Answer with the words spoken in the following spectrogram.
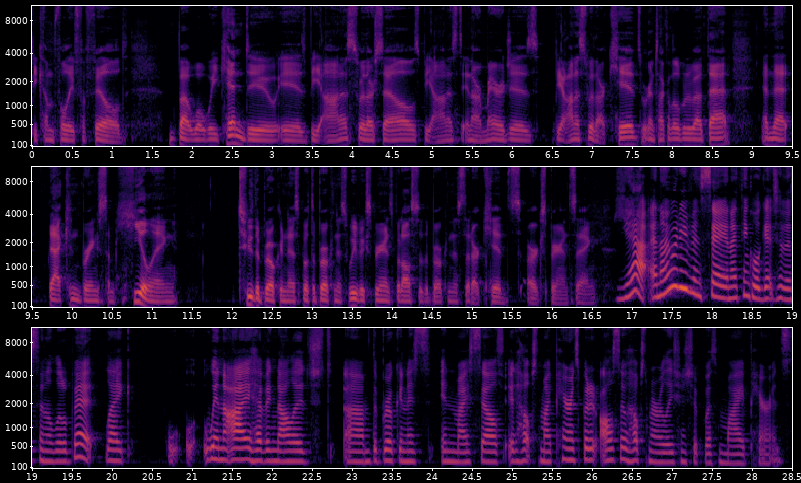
become fully fulfilled. But what we can do is be honest with ourselves, be honest in our marriages, be honest with our kids. We're going to talk a little bit about that, and that that can bring some healing to the brokenness, both the brokenness we've experienced, but also the brokenness that our kids are experiencing. Yeah, and I would even say, and I think we'll get to this in a little bit, like when I have acknowledged um, the brokenness in myself, it helps my parents, but it also helps my relationship with my parents.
